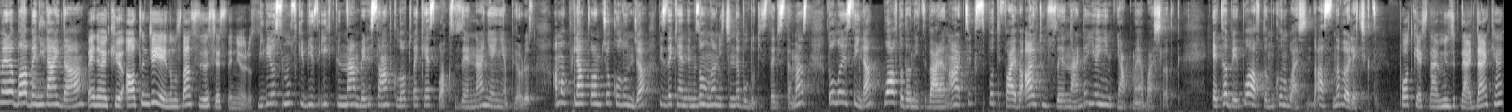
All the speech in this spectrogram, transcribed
merhaba ben İlayda. Ben Öykü. 6. yayınımızdan size sesleniyoruz. Biliyorsunuz ki biz ilk günden beri SoundCloud ve Castbox üzerinden yayın yapıyoruz. Ama platform çok olunca biz de kendimizi onların içinde bulduk ister istemez. Dolayısıyla bu haftadan itibaren artık Spotify ve iTunes üzerinden de yayın yapmaya başladık. E tabi bu haftanın konu başlığı da aslında böyle çıktı. Podcastler, müzikler derken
